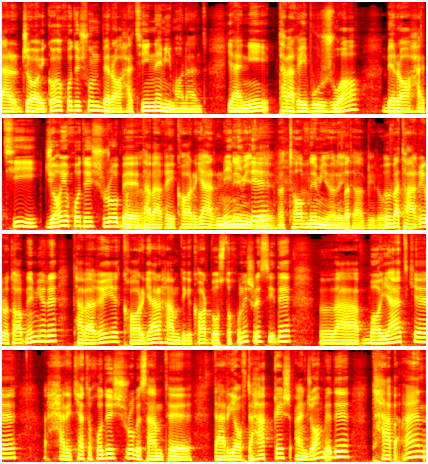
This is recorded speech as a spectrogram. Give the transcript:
در جایگاه خودشون به راحتی نمیمانند. یعنی طبقه بورژوا به راحتی جای خودش رو به طبقه کارگر نمیده, نمیده و تاب نمیاره این تغییر رو. و تغییر رو تاب نمیاره. طبقه کارگر هم دیگه کارت به استخونش رسیده و باید که حرکت خودش رو به سمت دریافت حقش انجام بده طبعا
